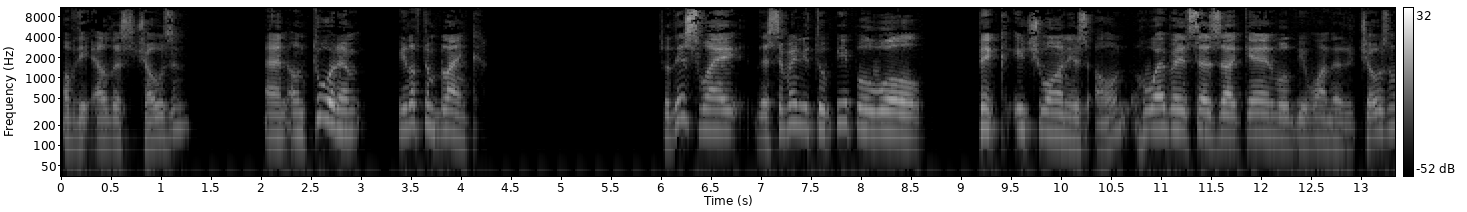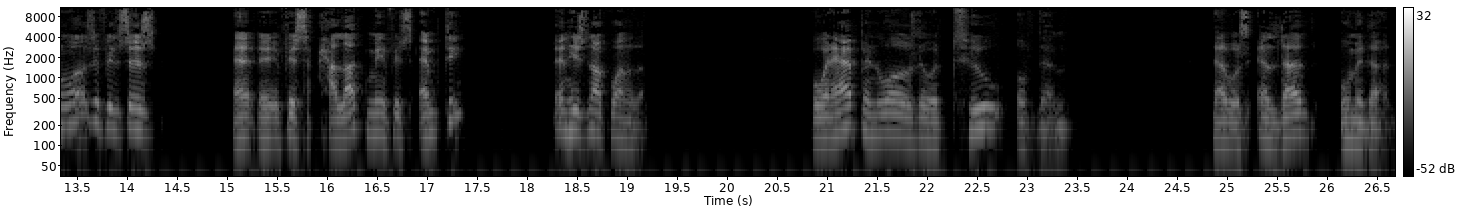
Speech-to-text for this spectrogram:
of the elders chosen. And on two of them, he left them blank. So this way, the 72 people will pick each one his own. Whoever it says Zaken will be one of the chosen ones. If it says, uh, if it's halak, mean if it's empty, then he's not one of them. But what happened was there were two of them. That was Eldad Umedad.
